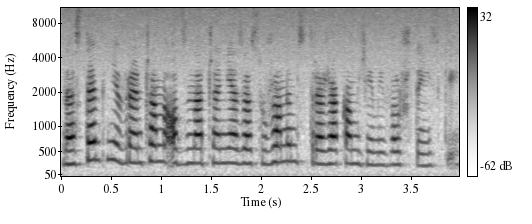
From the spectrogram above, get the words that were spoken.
Następnie wręczamy odznaczenia zasłużonym strażakom ziemi wolsztyńskiej.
